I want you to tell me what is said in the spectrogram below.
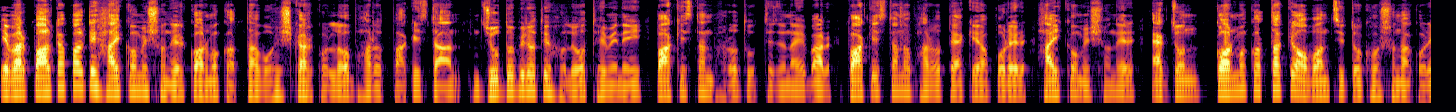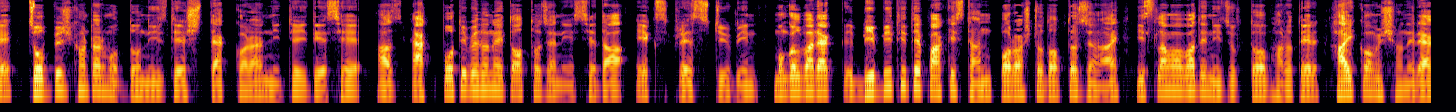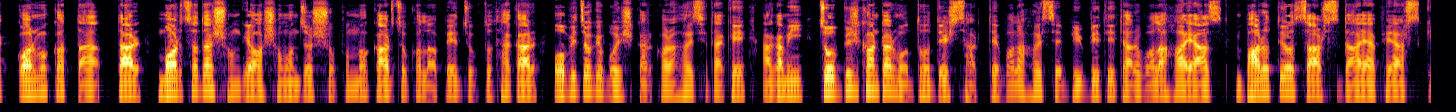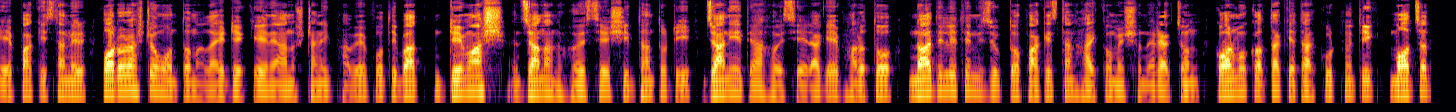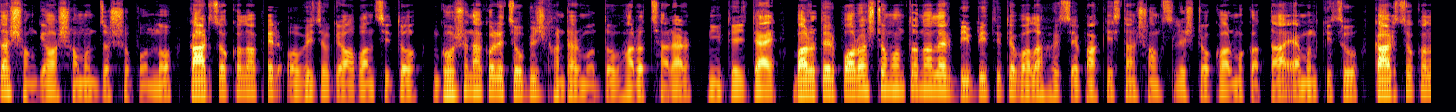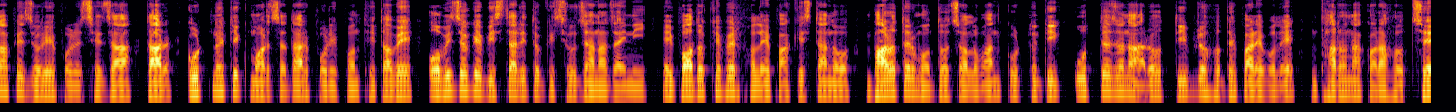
এবার পাল্টাপাল্টি হাই কমিশনের কর্মকর্তা বহিষ্কার করল ভারত পাকিস্তান। যুদ্ধবিরতি হলেও থেমে নেই। পাকিস্তান ভারত উত্তেজনা। এবার পাকিস্তান ও ভারত একে অপরের হাই কমিশনের একজন কর্মকর্তাকে অবাঞ্ছিত ঘোষণা করে চব্বিশ ঘণ্টার মধ্যে নিজ দেশ ত্যাগ করার নির্দেশ দিয়েছে। আজ এক প্রতিবেদনে তথ্য জানিয়েছে দ্য এক্সপ্রেস টিউবিন মঙ্গলবার এক বিবৃতিতে পাকিস্তান পররাষ্ট্র দপ্তর জানায়, ইসলামাবাদে নিযুক্ত ভারতের হাই কমিশনের এক কর্মকর্তা তার মর্যাদার সঙ্গে অসামঞ্জস্যপূর্ণ কার্যকলাপে যুক্ত থাকার অভিযোগে বহিষ্কার করা হয়েছে। তাকে আগামী চব্বিশ ঘণ্টার মধ্যে দেশ ছাড়তে বলা হয়েছে। বিবৃতিতে আরও বলা হয়, আজ ভারতীয় চার্চ দ্য অ্যাফেয়ার্সকে পাকিস্তানের পররাষ্ট্র মন্ত্রণালয়ে ডেকে এনে আনুষ্ঠানিকভাবে প্রতিবাদ ডেমাস জানানো হয়েছে। সিদ্ধান্তটি জানিয়ে দেওয়া হয়েছে। এর আগে ভারত নয়াদিল্লিতে নিযুক্ত পাকিস্তান হাইকমিশনের একজন কর্মকর্তাকে তার কূটনৈতিক মর্যাদার সঙ্গে অসামঞ্জস্যপূর্ণ কার্যকলাপের অভিযোগে অবাঞ্ছিত ঘোষণা করে চব্বিশ ঘণ্টার মধ্যে ভারত ছাড়ার নির্দেশ দেয়। ভারতের পররাষ্ট্র মন্ত্রণালয়ের বিবৃতিতে বলা হয়েছে, পাকিস্তান সংশ্লিষ্ট কর্মকর্তা এমন কিছু কার্যকলাপে জড়িয়ে পড়েছে যা তার কূটনৈতিক মর্যাদার পরিপন্থী। তবে অভিযোগে বিস্তারিত কিছু জানা যায়নি। এই পদক্ষেপের ফলে পাকিস্তান ও ভারতের মধ্যে চলমান কূটনৈতিক উত্তেজনা আরও তীব্র হতে পারে বলে ধারণা করা হচ্ছে।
